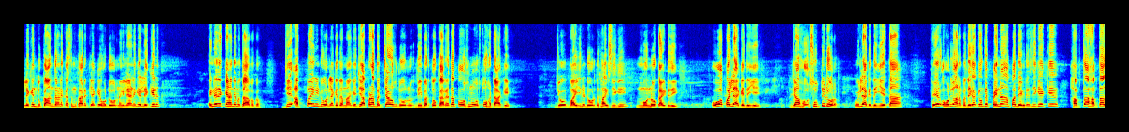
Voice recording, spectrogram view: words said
ਲੇਕਿਨ ਦੁਕਾਨਦਾਰਾਂ ਨੇ ਕਸਮ ਖਾ ਰੱਖੀ ਹੈ ਕਿ ਉਹ ਡੋਰ ਨਹੀਂ ਲੈਣਗੇ। ਲੇਕਿਨ ਇਹਨਾਂ ਦੇ ਕਹਿਣ ਦੇ ਮੁਤਾਬਕ, ਜੇ ਆਪਾਂ ਹੀ ਨਹੀਂ ਡੋਰ ਲੈ ਕੇ ਦਵਾਂਗੇ, ਜੇ ਆਪਣਾ ਬੱਚਾ ਉਸ ਡੋਰ ਦੀ ਵਰਤੋਂ ਕਰ ਰਿਹਾ, ਤਾਂ ਆਪਾਂ ਉਸ ਨੂੰ ਉਸ ਤੋਂ ਹਟਾ ਕੇ, ਜੋ ਬਾਈ ਜੀ ਨੇ ਡੋਰ ਦਿਖਾਈ ਸੀਗੀ ਮੋਨੋਕਾਈਟ ਦੀ, ਉਹ ਆਪਾਂ ਲਿਆ ਕੇ ਦਈਏ। ਜਾਂ ਹੋਰ ਸੂਤੀ ਡੋਰ ਕੋਈ ਲਿਆ ਕੇ ਦਈਏ ਤਾਂ ਫਿਰ ਉਹ ਰੁਝਾਨ ਵਧੇਗਾ, ਕਿਉਂਕਿ ਪਹਿਲਾਂ ਆਪਾਂ ਦੇਖਦੇ ਸੀਗੇ ਕਿ ਹਫਤਾ ਹਫਤਾ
